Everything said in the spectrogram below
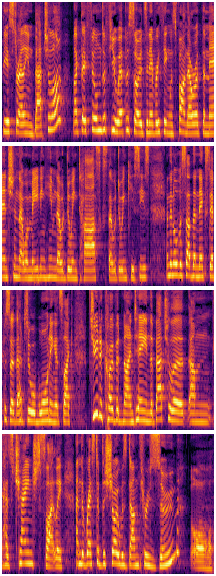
the Australian Bachelor. Like they filmed a few episodes and everything was fine. They were at the mansion, they were meeting him, they were doing tasks, they were doing kisses, and then all of a sudden the next episode they had to do a warning. It's like due to COVID nineteen, the Bachelor um, has changed slightly, and the rest of the show was done through Zoom. Oh,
